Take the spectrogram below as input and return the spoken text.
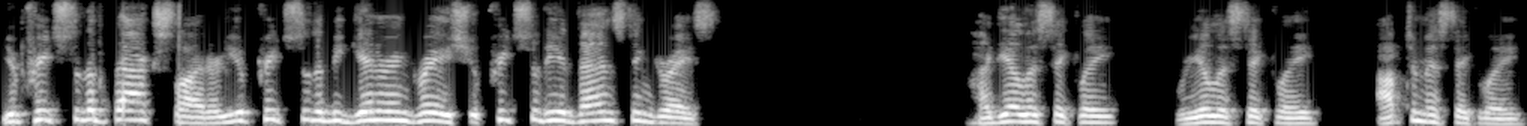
You preach to the backslider. You preach to the beginner in grace. You preach to the advanced in grace. Idealistically, realistically, optimistically,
